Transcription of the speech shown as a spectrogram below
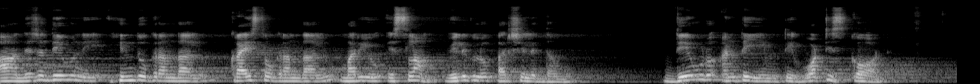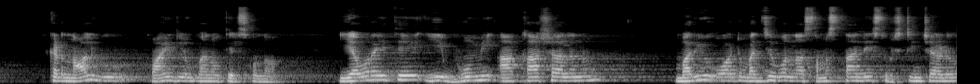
ఆ నిజదేవుని హిందూ గ్రంథాలు క్రైస్తవ గ్రంథాలు మరియు ఇస్లాం వెలుగులో పరిశీలిద్దాము. దేవుడు అంటే ఏమిటి? వాట్ ఈస్ గాడ్ ఇక్కడ నాలుగు పాయింట్లు మనం తెలుసుకుందాం. ఎవరైతే ఈ భూమి ఆకాశాలను మరియు వాటి మధ్య ఉన్న సమస్తాన్ని సృష్టించాడో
